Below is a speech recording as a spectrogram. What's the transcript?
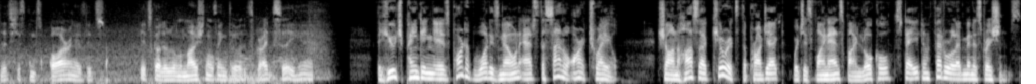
It's just inspiring. It's it's got a real emotional thing to it. It's great to see. Yeah. The huge painting is part of what is known as the Silo Art Trail. Shaun Hossack curates the project, which is financed by local, state, and federal administrations.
